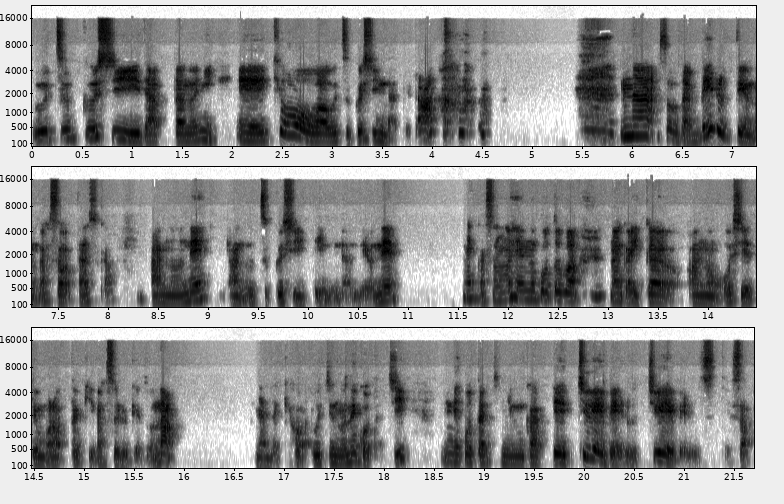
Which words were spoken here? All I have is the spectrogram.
美しいだったのに、えー、今日は美しいんだってた？な、そうだ、ベルっていうのがそう、確か、あのね、あの、美しいって意味なんだよね。なんかその辺の言葉、なんか一回、あの、教えてもらった気がするけどな。なんだっけ、ほら、うちの猫たち、猫たちに向かって、チュエベル、チュエベルつってさ、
